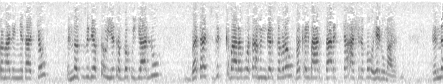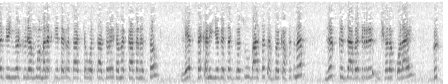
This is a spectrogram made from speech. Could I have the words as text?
በማግኘታቸው እነሱ ዝደፍጠው እየጠበቁ እያሉ በታች ዝቅ ባለ ቦታ መንገድ ሰብረው በቀይ ባህር ዳርቻ አሽርፈው ሄዱ ማለት ነው። እነዚህኞቹ ደግሞ መለክት የደረሳቸው ወታደሮች ተመካ ተነስተው ሌት ተቀን እየገሰገሱ ባልተጠበቀ ፍጥነት ልክ እዛ በድር ሸለቆ ላይ ብቅ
